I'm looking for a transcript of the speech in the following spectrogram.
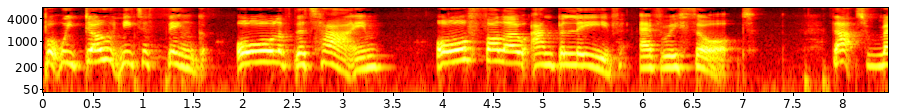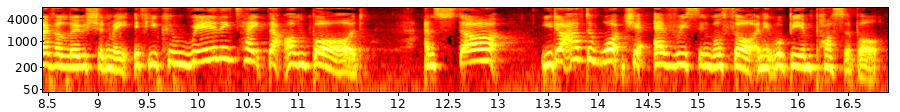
but we don't need to think all of the time or follow and believe every thought. That's revolutionary. If you can really take that on board and start you don't have to watch it every single thought, and it would be impossible.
